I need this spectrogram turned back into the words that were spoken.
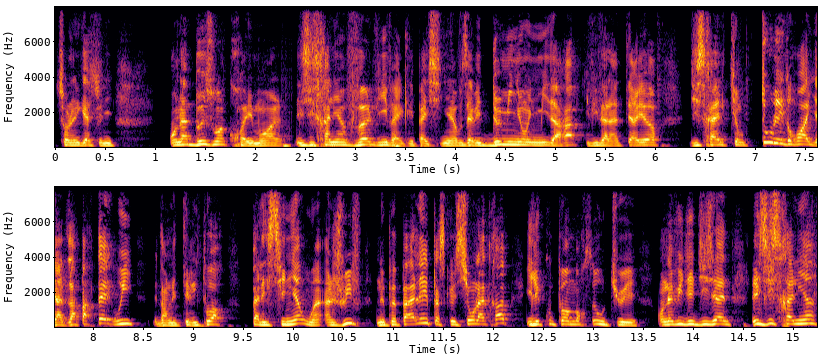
sur le négationnisme. On a besoin, croyez-moi, les Israéliens veulent vivre avec les Palestiniens. Vous avez deux millions et demi d'Arabes qui vivent à l'intérieur d'Israël, qui ont tous les droits. Il y a de l'apartheid, oui, mais dans les territoires palestiniens où un, un Juif ne peut pas aller parce que si on l'attrape, il est coupé en morceaux ou tué. On a vu des dizaines. Les Israéliens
